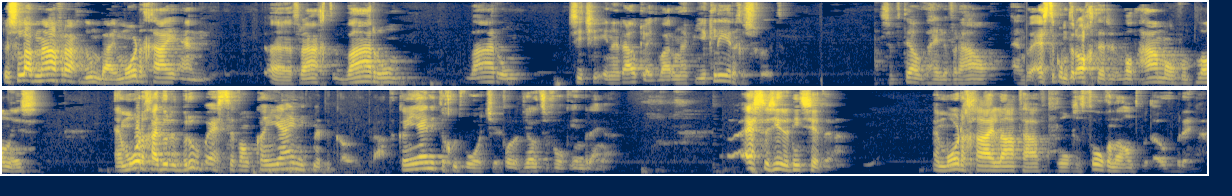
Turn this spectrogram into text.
Dus ze laat navraag doen bij Mordechai en uh, vraagt waarom, waarom zit je in een rouwkleed? Waarom heb je je kleren gescheurd? Ze vertelt het hele verhaal. En Esther komt erachter wat Haman van plan is. En Mordechai doet het beroep op Esther van, kan jij niet met de koning praten? Kan jij niet een goed woordje voor het Joodse volk inbrengen? Esther ziet het niet zitten. En Mordechai laat haar vervolgens het volgende antwoord overbrengen.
